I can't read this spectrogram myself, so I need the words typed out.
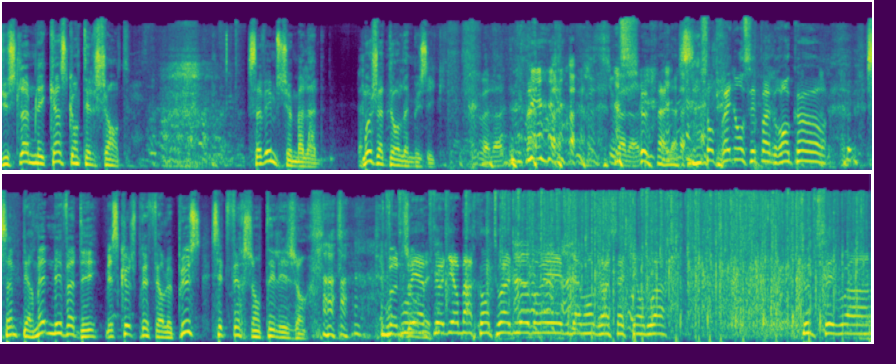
Du slam les casse quand elle chante. Vous savez, monsieur malade, moi j'adore la musique. Malade. Son prénom, c'est pas Grand Corps. Ça me permet de m'évader. Mais ce que je préfère le plus, c'est de faire chanter les gens. Bonne Vous pouvez journée. applaudir Marc-Antoine Lebré, évidemment, grâce à qui on doit toutes ces voix.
